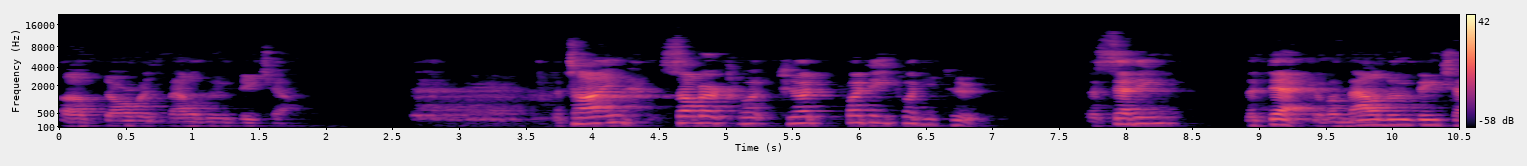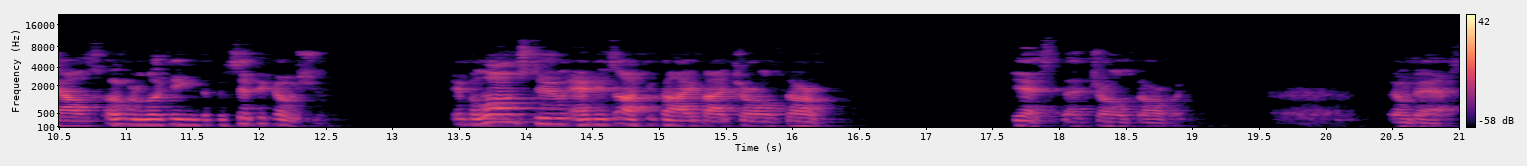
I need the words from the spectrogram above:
of Darwin's Malibu beach house. The time, summer 2022. The setting, the deck of a Malibu beach house overlooking the Pacific Ocean. It belongs to and is occupied by Charles Darwin. Yes, that Charles Darwin. Don't ask.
